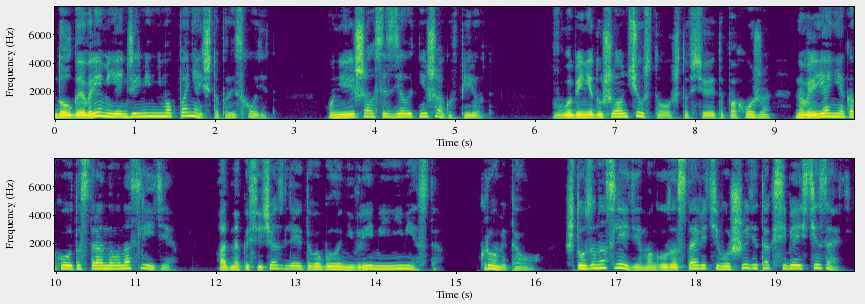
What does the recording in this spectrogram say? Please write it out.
Долгое время Янь Джеймин не мог понять, что происходит. Он не решался сделать ни шагу вперед. В глубине души он чувствовал, что все это похоже на влияние какого-то странного наследия. Однако сейчас для этого было ни время и ни место. Кроме того, что за наследие могло заставить его Шиди так себя истязать?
